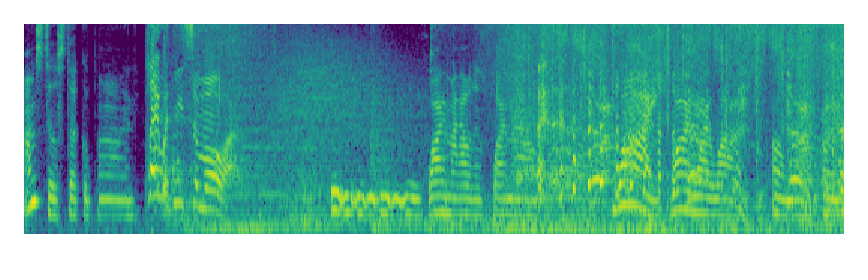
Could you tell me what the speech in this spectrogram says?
I'm still stuck upon Play with me some more. Ooh, ooh, ooh, ooh, ooh. Why am I out of? Why am I out? why? Why? Why? Why? Oh no! Oh no!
